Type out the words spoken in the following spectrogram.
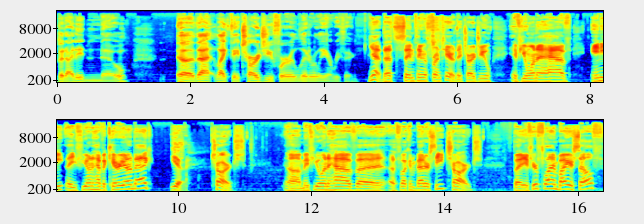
but I didn't know uh, that like they charge you for literally everything. Yeah, that's the same thing with Frontier. They charge you if you want to have any, if you want to have a carry-on bag, Yeah. charged. Um, if you want to have a, a fucking better seat, charged. But if you're flying by yourself,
